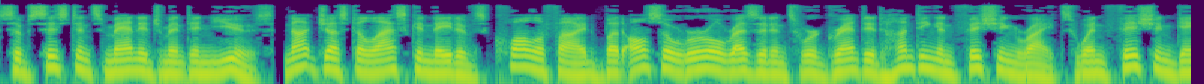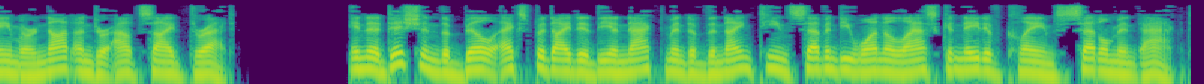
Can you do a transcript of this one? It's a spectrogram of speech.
subsistence management and use, not just Alaska Natives qualified but also rural residents were granted hunting and fishing rights when fish and game are not under outside threat. In addition the bill expedited the enactment of the 1971 Alaska Native Claims Settlement Act.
